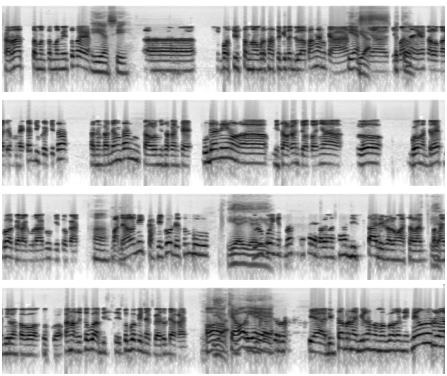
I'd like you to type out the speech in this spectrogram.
karena teman-teman itu kayak Iya sih. eh, support system nomor satu kita di lapangan kan Yes, Iya. ya gimana ya kalau nggak ada mereka juga kita kadang-kadang kan kalau misalkan kayak udah nih eh, misalkan contohnya lo gue ngedrive gue agak ragu-ragu gitu kan Hah. padahal nih kaki gue udah sembuh Iya iya dulu iya. gue inget banget apa ya kalau nggak salah Dista deh kalau nggak salah pernah bilang ke gue waktu gue kan waktu itu gue abis itu gue pindah ke Garuda kan Oh, Iya. oke. Oh, iya iya. ya Dista pernah bilang sama gue kan nih lu udah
